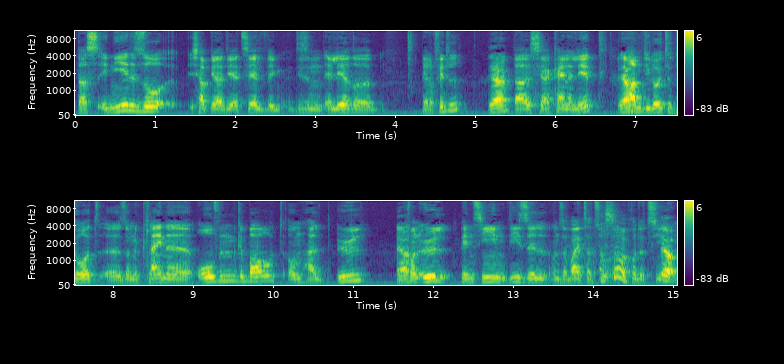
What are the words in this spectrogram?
Dass in jede so, ich habe ja dir erzählt, wegen diesen äh, leere, leere Viertel, Ja, da es ja keiner lebt, Ja. haben die Leute dort äh, so eine kleine Ofen gebaut, um halt Öl, ja. von Öl, Benzin, Diesel und so weiter zu so, äh, produzieren.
